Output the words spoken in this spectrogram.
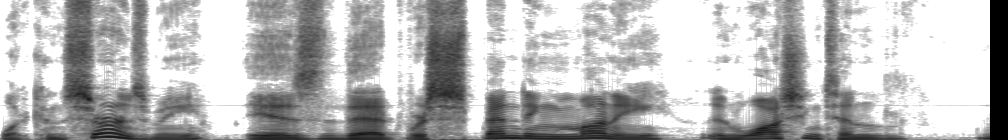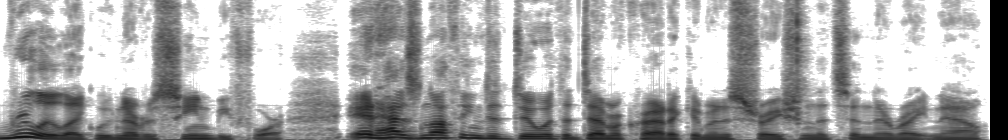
What concerns me is that we're spending money in Washington really like we've never seen before. It has nothing to do with the Democratic administration that's in there right now.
